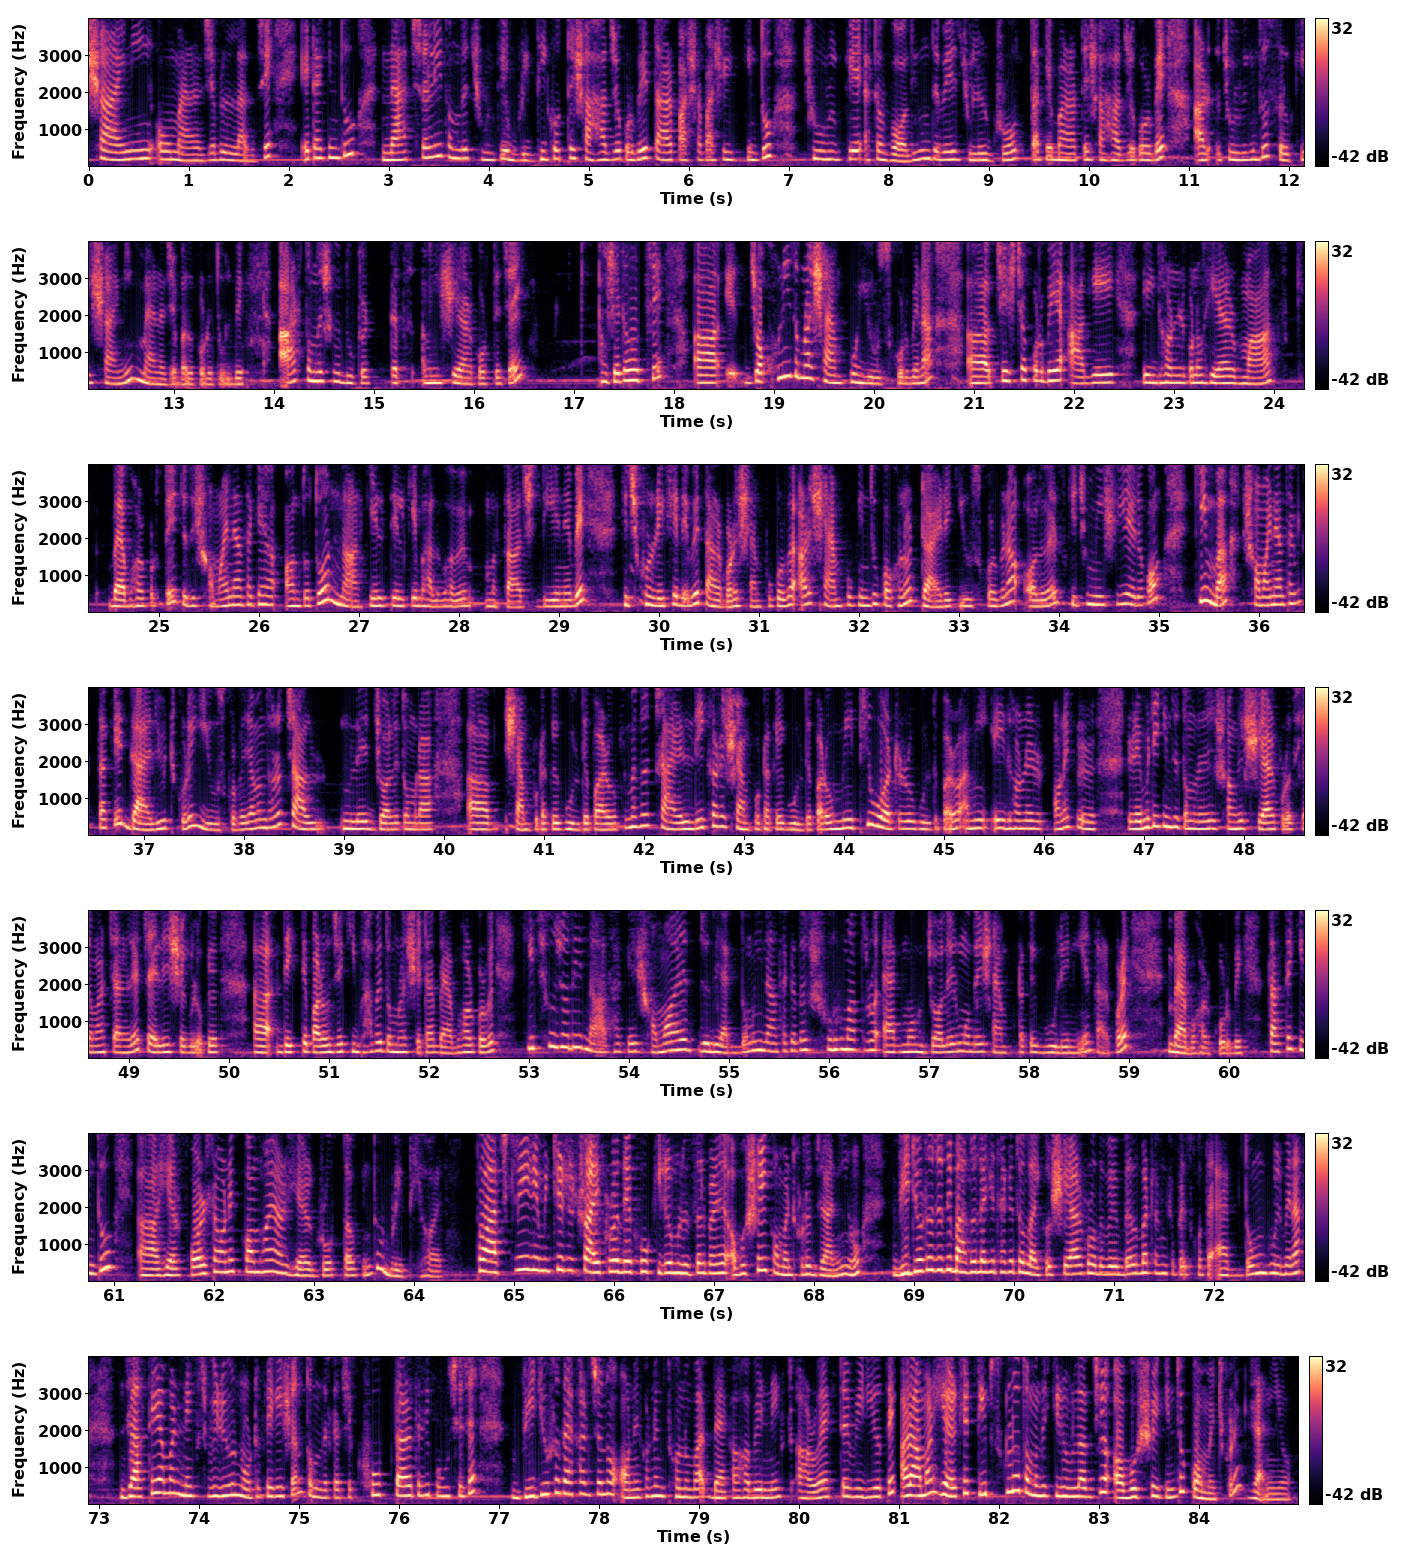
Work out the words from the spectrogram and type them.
শাইনি ও ম্যানেজেবল লাগছে। এটা কিন্তু ন্যাচারালি তোমাদের চুলকে বৃদ্ধি করতে সাহায্য করবে। তার পাশাপাশি কিন্তু চুলকে একটা ভলিউম দেবে, চুলের গ্রোথটাকে বাড়াতে সাহায্য করবে আর চুলকে কিন্তু সিল্কি শাইনি ম্যানেজেবল করে তুলবে। আর তোমাদের সঙ্গে দুটো টিপস আমি শেয়ার করতে চাই। সেটা হচ্ছে যখনই তোমরা শ্যাম্পু ইউজ করবে না চেষ্টা করবে আগে এই ধরনের কোনো হেয়ার মাস্ক ব্যবহার করতে যদি সময় না থাকে অন্তত নারকেল তেলকে ভালোভাবে মাসাজ দিয়ে নেবে, কিছুক্ষণ রেখে দেবে, তারপরে শ্যাম্পু করবে। আর শ্যাম্পু কিন্তু কখনো ডাইরেক্ট ইউজ করবে না অলওয়েজ কিছু মিশিয়ে এরকম, কিংবা সময় না থাকলে তাকে ডাইলিউট করে ইউজ করবে। যেমন ধরো চালের জলে তোমরা শ্যাম্পুটাকে গুলতে পারো, কিংবা ধরো চায়ের লিকারের শ্যাম্পুটাকে গুলতে পারো মেথি ওয়াটারও গুলতে পারো। আমি এই ধরনের অনেক রেমেডি কিন্তু তোমাদের সঙ্গে শেয়ার করেছি আমার চ্যানেলে চাইলে সেগুলোকে দেখতে পারো যে কীভাবে তোমরা সেটা ব্যবহার করবে। কিছু যদি না থাকে, সময় যদি একদমই না থাকে, তাহলে শুধুমাত্র এক মগ জলের মধ্যে শ্যাম্পুটাকে গুলে নিয়ে তারপরে ব্যবহার করবে। তাতে কিন্তু হেয়ার ফলটা অনেক কম হয় আর হেয়ার গ্রোথটাও কিন্তু বৃদ্ধি হয়। তো আজকের এই রেমিডিটা ট্রাই করে দেখো কিরম রেজাল্ট পারে অবশ্যই কমেন্ট করে জানিও। ভিডিওটা যদি ভালো লাগে থাকে তো লাইক ও শেয়ার করে দেবে বেল বাটনকে প্রেস করতে একদম ভুলবে না। যাতে আমার নেক্সট ভিডিওর নোটিফিকেশন তোমাদের কাছে খুব তাড়াতাড়ি পৌঁছে যায়। ভিডিওটা দেখার জন্য অনেক অনেক ধন্যবাদ। দেখা হবে নেক্সট আরও একটা ভিডিওতে আর আমার হেয়ার কেয়ার টিপসগুলো তোমাদের কিরম লাগছে অবশ্যই কিন্তু কমেন্ট করে জানিও।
